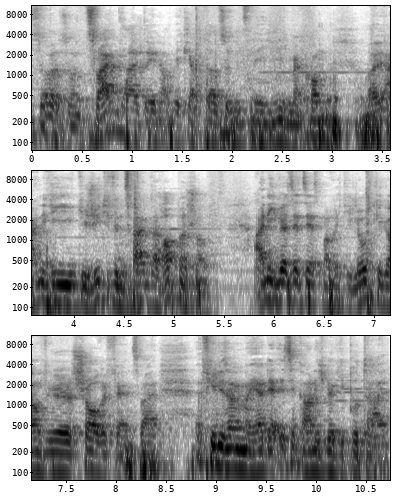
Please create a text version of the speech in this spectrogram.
so, so einen zweiten Teil drehen, aber ich glaube, dazu wird es nicht, nicht mehr kommen, weil eigentlich die Geschichte für den zweiten Teil hat man schon. Eigentlich wäre es jetzt erstmal richtig losgegangen für Genre-Fans, weil viele sagen immer, ja, der ist ja gar nicht wirklich brutal.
